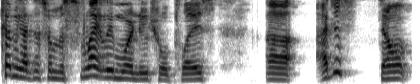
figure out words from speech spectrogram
coming at this from a slightly more neutral place. Uh, I just don't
